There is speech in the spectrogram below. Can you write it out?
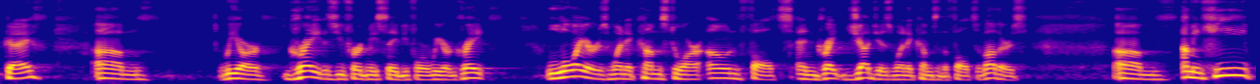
okay? Um, we are great, as you've heard me say before, we are great lawyers when it comes to our own faults and great judges when it comes to the faults of others. Um, I mean, he,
